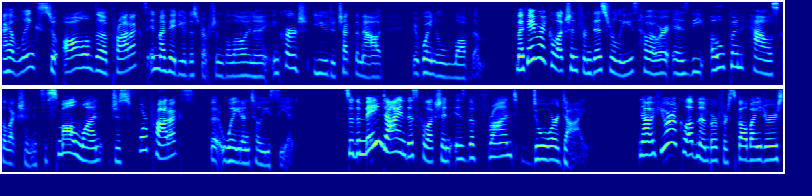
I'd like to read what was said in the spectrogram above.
I have links to all of the products in my video description below, and I encourage you to check them out. You're going to love them. My favorite collection from this release, however, is the Open House collection. It's a small one, just four products, but wait until you see it. So the main die in this collection is the front door die. Now, if you're a club member for Spellbinders,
